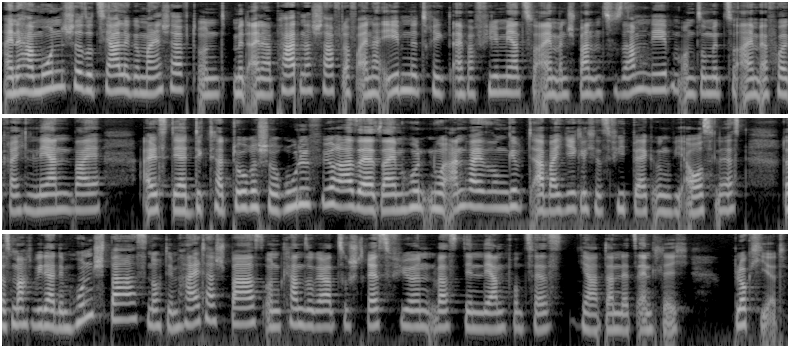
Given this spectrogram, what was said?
Eine harmonische soziale Gemeinschaft und mit einer Partnerschaft auf einer Ebene trägt einfach viel mehr zu einem entspannten Zusammenleben und somit zu einem erfolgreichen Lernen bei, als der diktatorische Rudelführer, der seinem Hund nur Anweisungen gibt, aber jegliches Feedback irgendwie auslässt. Das macht weder dem Hund Spaß noch dem Halter Spaß und kann sogar zu Stress führen, was den Lernprozess ja dann letztendlich blockiert.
